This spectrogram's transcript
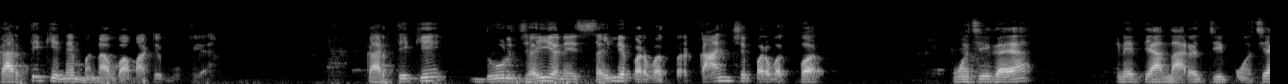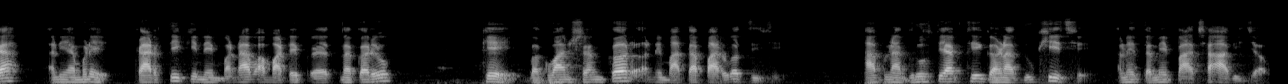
કાર્તિકીને મનાવવા માટે મોકલ્યા. કાર્તિકી દૂર જઈ અને શૈલ્ય પર્વત પર, કાંચ પર્વત પર પહોંચી ગયા અને ત્યાં નારદજી પહોંચ્યા અને એમણે કાર્તિકીને મનાવવા માટે પ્રયત્ન કર્યો કે ભગવાન શંકર અને માતા પાર્વતીજી આપના ગૃહ ત્યાગથી ઘણા દુઃખી છે અને તમે પાછા આવી જાઓ.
